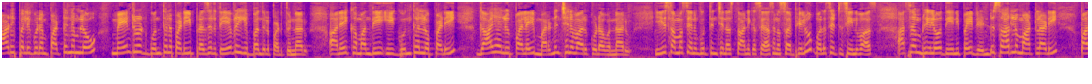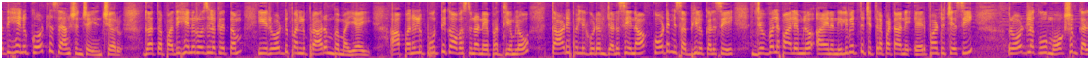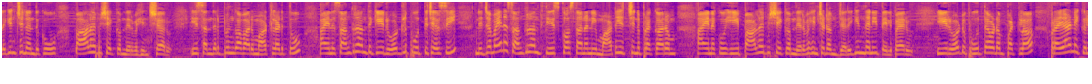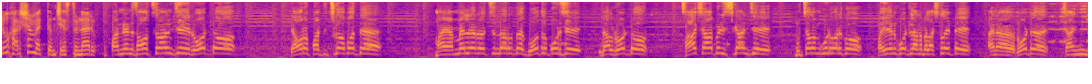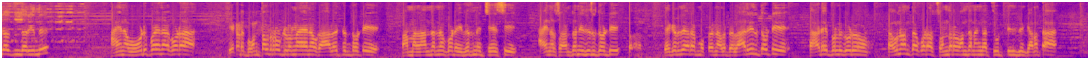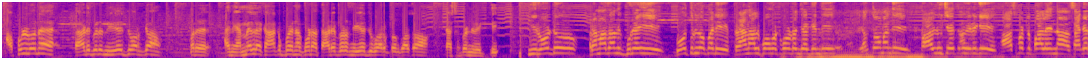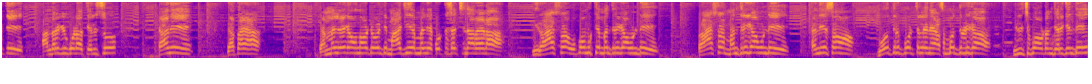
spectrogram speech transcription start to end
తాడిపల్లిగూడెం పట్టణంలో main road గుంతలు పడి ప్రజలు తీవ్ర ఇబ్బందులు పడుతున్నారు. అనేక మంది ఈ గుంతల్లో పడి గాయాలు పలై మరణించిన వారు కూడా ఉన్నారు. ఈ సమస్యను గుర్తించిన స్థానిక శాసనసభ్యులు బొలశెట్టి శ్రీనివాస్ అసెంబ్లీలో దీనిపై రెండు సార్లు మాట్లాడి పదిహేను కోట్లు శాంక్షన్ చేయించారు. గత పదిహేను రోజుల క్రితం ఈ రోడ్డు పనులు ప్రారంభమయ్యాయి. ఆ పనులు పూర్తి కావస్తున్న నేపథ్యంలో తాడిపల్లిగూడెం జనసేన కూటమి సభ్యులు కలిసి జువ్వలపాలెంలో ఆయన నిలువెత్తు చిత్రపటాన్ని ఏర్పాటు చేసి రోడ్లకు మోక్షం కలిగించినందుకు పాలాభిషేకం నిర్వహించారు. ఈ సందర్భంగా వారు మాట్లాడుతూ ఆయన సంక్రాంతికి రోడ్లు పూర్తి చేసి నిజమైన సంక్రాంతి తీసుకొస్తానని మాట ఇచ్చిన ప్రకారం ఆయనకు ఈ పాలాభిషేకం నిర్వహించడం జరిగిందని తెలిపారు. ఈ రోడ్డు పూర్తవడం పట్ల ప్రయాణికులు హర్షం వ్యక్తం చేస్తున్నారు. పన్నెండు సంవత్సరాల నుంచి రోడ్డు ఎవరు పట్టించుకోకపోతే మా ఎమ్మెల్యే వచ్చిన తర్వాత గోతులు పూడ్చి ఇవాళ రోడ్డు సాక్షి ఆఫీస్ కాంచి ముచ్చలం గుడి వరకు పదిహేను కోట్ల ఎనభై లక్షలు పెట్టి ఆయన రోడ్డు శాంక్షన్ చేయడం జరిగింది. ఆయన ఓడిపోయినా కూడా ఇక్కడ గుంతల రోడ్లు ఉన్నాయని ఒక ఆలోచనతో మమ్మల్ని అందరినీ కూడా ఎదురుని చేసి ఆయన సొంత నిధులతోటి దగ్గర దగ్గర ముప్పై నలభై లారీలతోటి తాడేపల్లిగూడెం టౌన్ అంతా కూడా సుందరవందనంగా తీర్చిదిద్దిన ఘనత. అప్పుల్లోనే తాడేపల్లి నియోజకవర్గం మరి ఆయన ఎమ్మెల్యే కాకపోయినా కూడా తాడేపల్లి నియోజకవర్గం కోసం కష్టపడిన వ్యక్తి. ఈ రోడ్డు ప్రమాదానికి గురయ్యి గోతుల్లో పడి ప్రాణాలు పోగొట్టుకోవడం జరిగింది. ఎంతో మంది కాళ్ళు చేతులు విరిగి హాస్పిటల్ పాలైన సంగతి అందరికీ కూడా తెలుసు. కానీ గత ఎమ్మెల్యేగా ఉన్నటువంటి మాజీ ఎమ్మెల్యే కొట్టు సత్యనారాయణ ఈ రాష్ట్ర ఉప ముఖ్యమంత్రిగా ఉండి రాష్ట్ర మంత్రిగా ఉండి కనీసం గోతులు పొట్టలేని అసమర్థుడిగా నిలిచిపోవడం జరిగింది.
